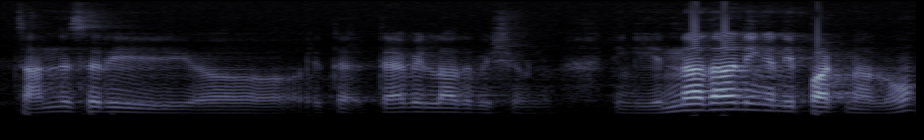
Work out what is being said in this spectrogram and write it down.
இட்ஸ் அன்னசரி uh, தேவையில்லாத விஷயம். நீங்கள் என்னதான் நீங்கள் நிப்பாட்டினாலும்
